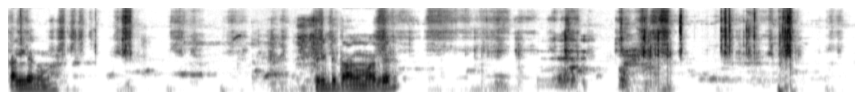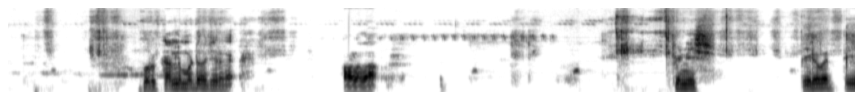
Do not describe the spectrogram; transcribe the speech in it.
கல்லுங்கம்மா. வெயிட்டு தாங்குமா அது. ஒரு கல் மட்டும் வச்சிருங்க. அவ்வளோதான் ஃபினிஷ் இருபத்தி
